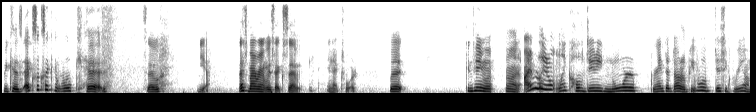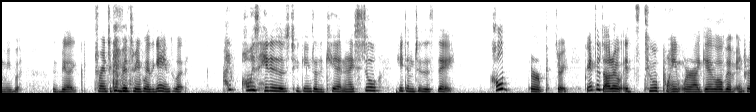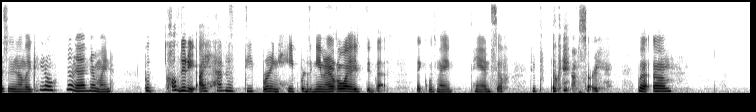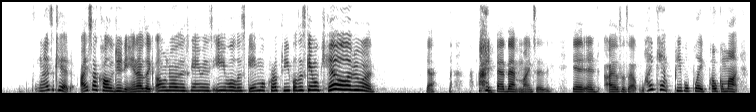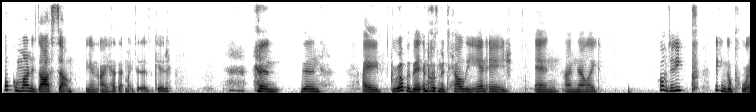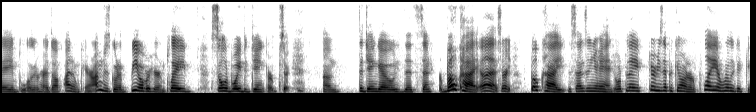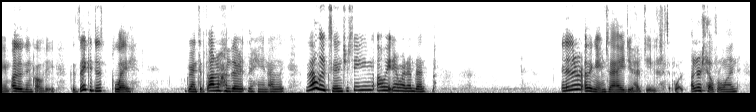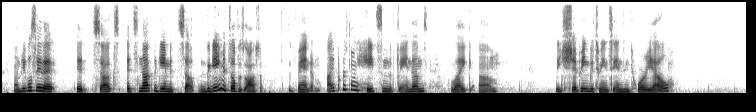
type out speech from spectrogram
Because X looks like a little kid. So, yeah. That's my rant with X7 and X4. But, continuing on, I really don't like Call of Duty nor Grand Theft Auto. People would disagree on me, but be like trying to convince me to play the games, but I've always hated those two games as a kid, and I still hate them to this day. Call or sorry, Grand Theft Auto, it's to a point where I get a little bit of interest, and I'm like, no, no, nah, never mind. But Call of Duty, I have this deep burning hate for the game, and I don't know why I did that, like with my hand. So, okay, I'm sorry, but um when I was a kid, I saw Call of Duty and I was like, oh no, this game is evil. This game will corrupt people. This game will kill everyone. Yeah. I had that mindset. Yeah, and I also thought, why can't people play Pokemon? Pokemon is awesome. Again, I had that mindset as a kid. And then I grew up a bit in both mentality and age, and I'm now like, Call of Duty? Pfft they can go play and blow their heads off. I don't care. I'm just gonna be over here and play Solar Boy the Django, or sorry, um, the Django, the Sun, or Boktai. Ah, sorry, Boktai, the sun's in your hands, or play Kirby's Epic Yarn, or play a really good game other than Call of Duty, because they could just play. Grand Theft Auto on their, their hand. I was like, that looks interesting. Oh wait, never mind, I'm done. And then there are other games that I do have to support. Undertale, for one. Um, people say that it sucks. It's not the game itself. The game itself is awesome. It's a fandom. I personally hate some of the fandoms, like um, the shipping between Sans and Toriel,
